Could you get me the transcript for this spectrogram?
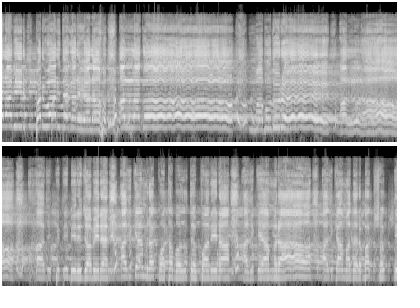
আলামিন পরওয়ার দেগারে আলম আল্লাহ গো, মাবুদ রে, আল্লাহ আজ পৃথিবীর জমিনে, আজকে আমরা কথা বলতে পারি না। আজকে আমরা, আজকে আমাদের বাক শক্তি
